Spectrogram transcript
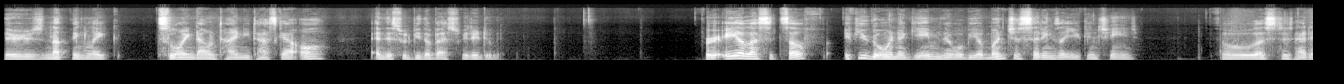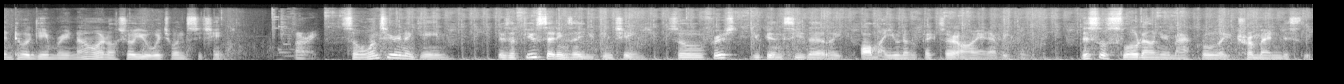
there's nothing like slowing down TinyTask at all, and this would be the best way to do it. For ALS itself, if you go in a game, there will be a bunch of settings that you can change. So let's just head into a game right now and I'll show you which ones to change. Alright, so once you're in a game, there's a few settings that you can change. So first, you can see that like all my unit effects are on and everything. This will slow down your macro like tremendously.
